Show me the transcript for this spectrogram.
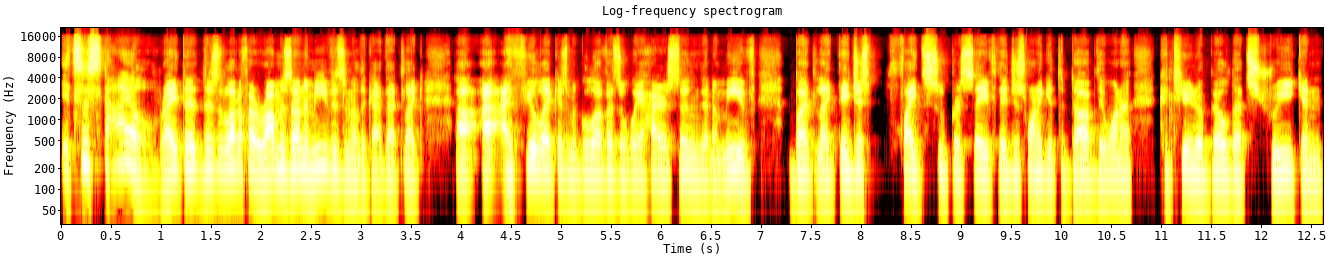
it's a style, right? There, there's a lot of uh, Ramazan Emeev is another guy that like uh, I, I, feel like Ismagulov has a way higher ceiling than Emeev, but like they just fight super safe. They just want to get the dub. They want to continue to build that streak and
